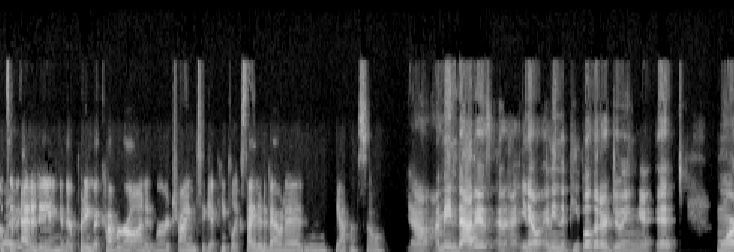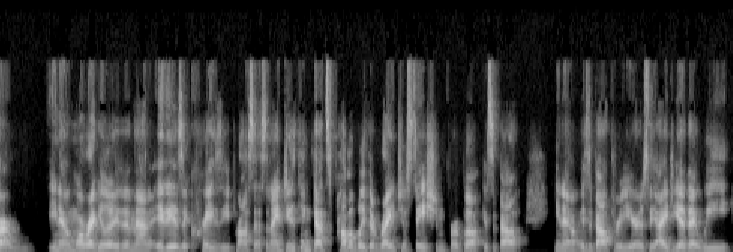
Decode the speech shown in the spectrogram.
lots right. of editing, and they're putting the cover on, and we're trying to get people excited about it. And yeah, so yeah, I mean that is, and you know, I mean the people that are doing it more, you know, more regularly than that, it is a crazy process, and I do think that's probably the right gestation for a book is about, you know, is about three years. The idea that we,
